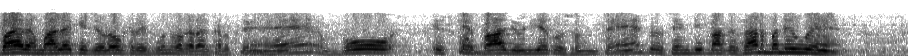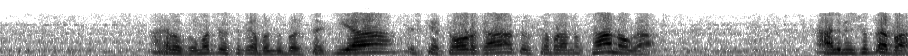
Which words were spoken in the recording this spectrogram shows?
باہر ممالک کے جو لوگ ٹیلی فون وغیرہ کرتے ہیں، وہ اس کے بعد جو انڈیا کو سنتے ہیں، تو سینٹی پاکستان بنے ہوئے ہیں۔ اگر حکومت نے اس کا بندوبست کیا، اس کے توڑ کا، تو اس کا بڑا نقصان ہوگا عالمی سطح پر۔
